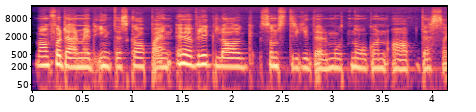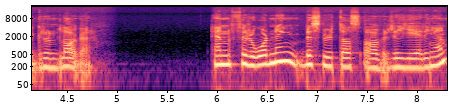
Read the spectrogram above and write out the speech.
Man får därmed inte skapa en övrig lag som strider mot någon av dessa grundlagar. En förordning beslutas av regeringen.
